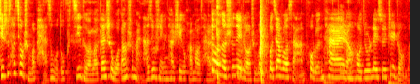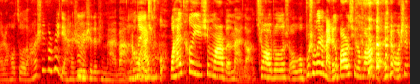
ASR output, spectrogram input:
其实它叫什么牌子我都不记得了，但是我当时买它就是因为它是一个环保材料，用的是那种什么破降落伞、破轮胎，然后就是类似于这种的，然后做的好像是一个瑞典还是瑞士的品牌吧，然后还挺火。我还特意去墨尔本买的。去澳洲的时候，我不是为了买这个包去了墨尔本，我是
